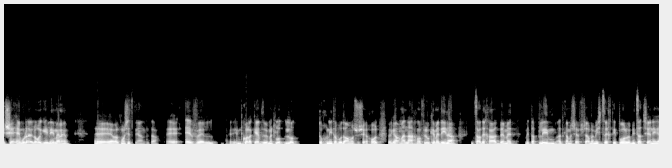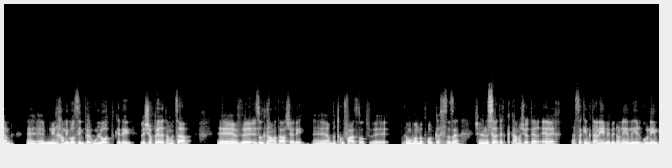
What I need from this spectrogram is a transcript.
שהם אולי לא רגילים אליהם. אה, אבל כמו שציינת, אה, אבל, עם כל הכאב, זה באמת לא, לא תוכנית עבודה או משהו שיכול, וגם אנחנו אפילו כמדינה, מצד אחד באמת מטפלים עד כמה שאפשר במי שצריך טיפול, ומצד שני גם אה, נלחמים ועושים פעולות כדי לשפר את המצב, וזאת גם המטרה שלי בתקופה הזאת, וכמובן בפודקאסט הזה, שננסה לתת כמה שיותר ערך לעסקים קטנים, לבינוניים, לארגונים,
